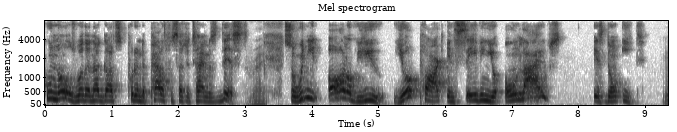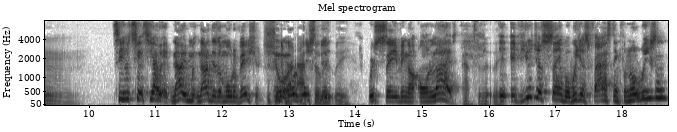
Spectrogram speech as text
who knows whether or not God's put her in the palace for such a time as this. Right. So we need all of you. Your part in saving your own lives is don't eat. Mm. See, see, see how it, now, now there's a motivation. Sure. motivation Absolutely. We're saving our own lives. Absolutely. If you're just saying, well, we're just fasting for no reason,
